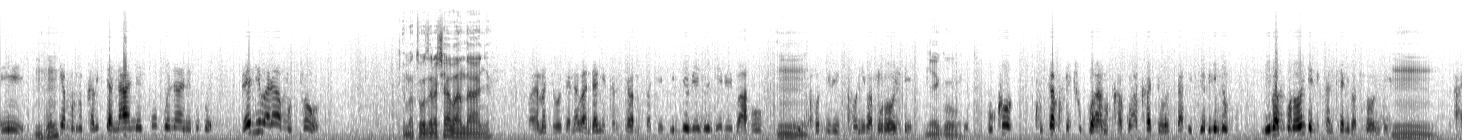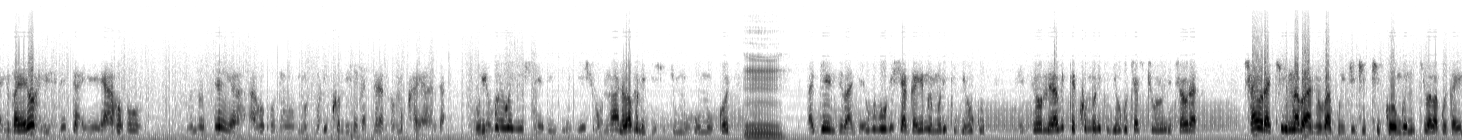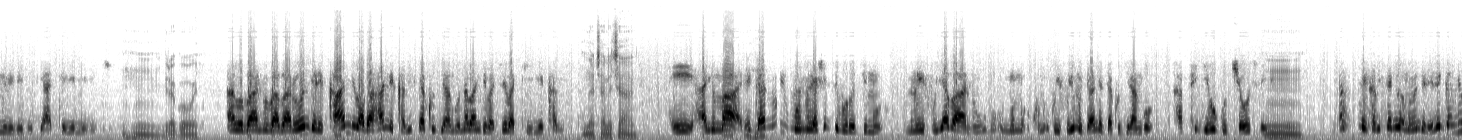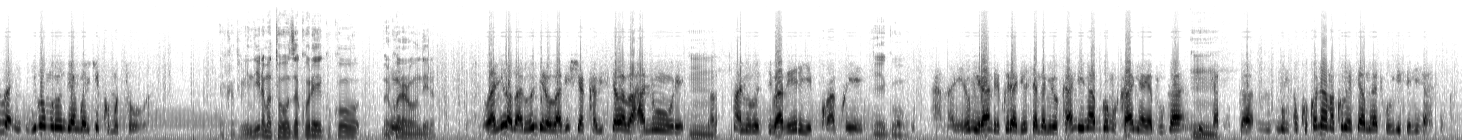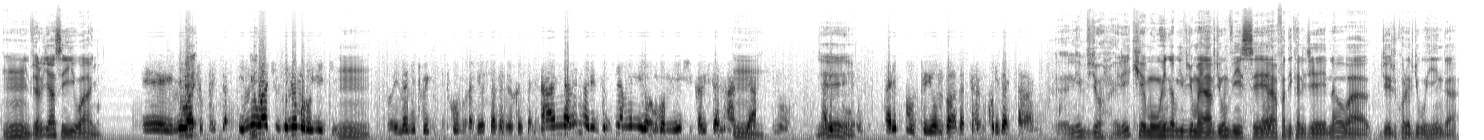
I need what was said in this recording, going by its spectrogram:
eh Mhm. burya muntu kabisa nane gugwe nane gugwe be ntibaramuto Amatoza aracabandanya. aya matoza n'abandanye kabisa bamufate ibyo bintu ntibibaho Mm. aho ntibibaho nibamuronde Yego. kuko kuza kwica urwaruka rwa kadosa ibyo bintu niba murondere kabisa niba murondere Mm. Hanyuma rero ibisigaye aho unuseya aho muri komine gatara no mu kayanza uyu wewe yishe yishe uwo mwana bamunigishije umu- umugozi bagenzi banje ubu bubishaga yemwe muri iki gihugu bizomera bite ko muri iki gihugu cyacu cy'uburundi cahora kirimwo abantu bagwijije ikigongwe n'ikibabagwegayemo ibi bintu byateye n'ibiki. Biragoye. Abo bantu babarondere kandi babahane kabisa kugira ngo n'abandi baje batinye kabisa Na cane cane. eh hanyuma rega n'uyu muntu yashize uburozi mu ifu y'abantu ku- ifu y'umudandaza kugira ngo hapfe igihugu cyose Mm. kabisa niba murondere rega ntiba- ntibamurondera ngo areke kumutora Reka turindire amatoza akore kuko bariko ararondera. Ba niba barondera babisha kabisa babahanure Mm. impanuro zibabereye kwa kweli Yego. hama rero mwirambere kuri radiyo sanganiro kandi nabwo mu kanya yavuga Mm. kuko nta makuru yose yamura twumvise ntiyavuga Mm, vyari vyase yiwanyu. Eh, kabisa iniwacu ino mu ruyigi Mm. ino ntitwigeze twumva radiyo isanganiro kabisa nta na rimwe rivugiramwo imirongo myinshi kabisa nta Mm. byarimo Eh, ariko tuyumva gatanu kuri gatanu. Eh, nivyo Eric mu buhinga bw'ivyuma yavyumvise afadikanije nabo bajeje ukora by'ubuhinga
